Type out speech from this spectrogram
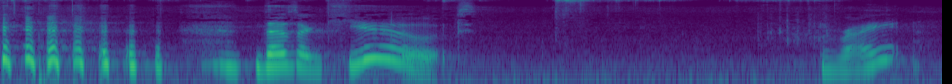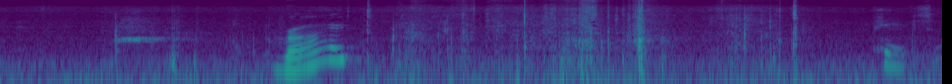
Those are cute. Right? Right? Pencil.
